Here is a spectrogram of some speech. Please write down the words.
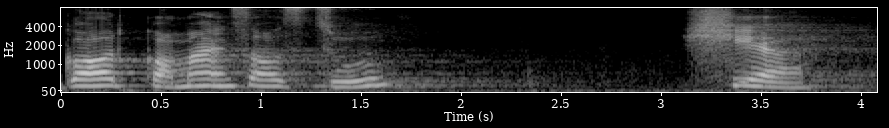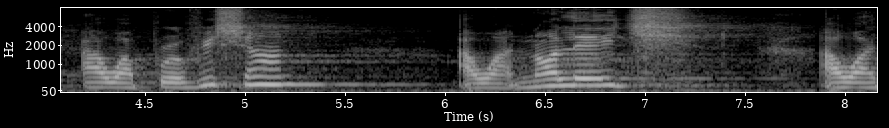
God commands us to share our provision, our knowledge, our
